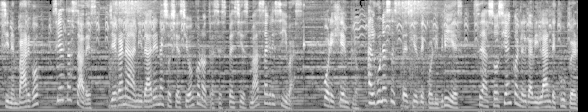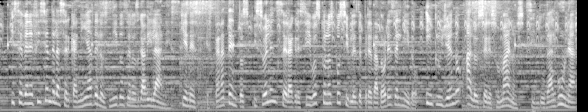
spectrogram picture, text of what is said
Sin embargo, ciertas aves llegan a anidar en asociación con otras especies más agresivas. Por ejemplo, algunas especies de colibríes se asocian con el gavilán de Cooper y se benefician de la cercanía de los nidos de los gavilanes, quienes están atentos y suelen ser agresivos con los posibles depredadores del nido, incluyendo a los seres humanos. Sin duda alguna,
